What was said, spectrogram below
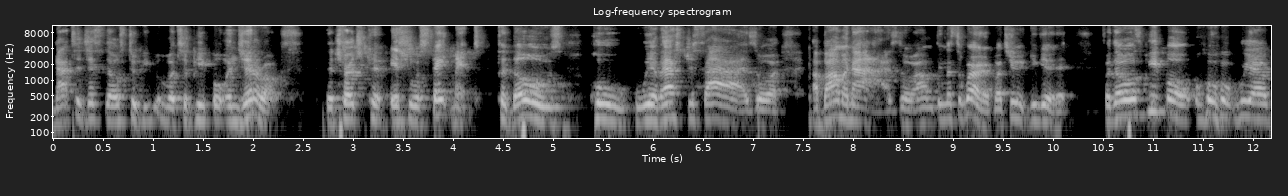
not to just those two people, but to people in general. The church could issue a statement to those who we have ostracized or abominized, or I don't think that's the word, but you, you get it. For those people who we have,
